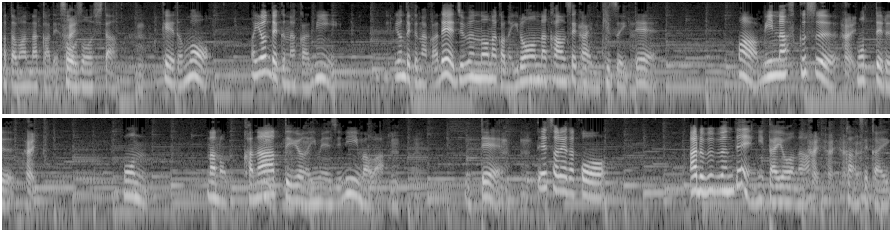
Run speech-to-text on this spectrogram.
頭の中で想像した、けれども、まあ、読んでいく中に読んでいく中で自分の中のいろんな環世界に気づいて、まあ、みんな複数持ってる本なのかなっていうようなイメージに今はいて。でそれがこうある部分で似たような環世界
